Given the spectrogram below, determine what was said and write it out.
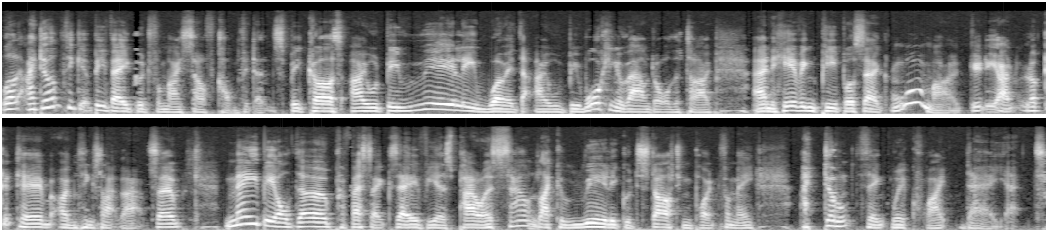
well, I don't think it'd be very good for my self-confidence because I would be really worried that I would be walking around all the time and hearing people saying, oh my Gideon, look at him and things like that. So maybe although Professor Xavier's powers sound like a really good starting point for me, I don't think we're quite there yet.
